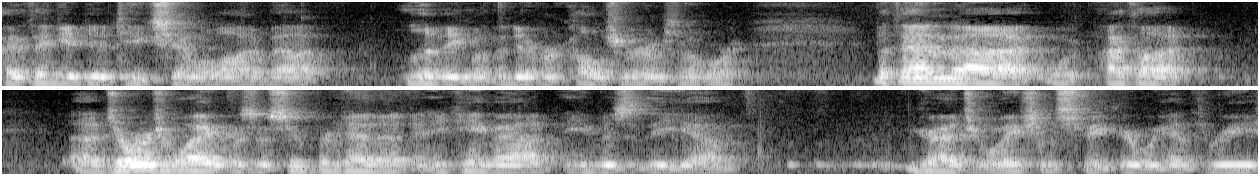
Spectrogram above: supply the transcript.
I think it did teach them a lot about living with a different culture and so forth. But then uh, I thought uh, George White was a superintendent, and he came out. He was the um, graduation speaker. We had three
